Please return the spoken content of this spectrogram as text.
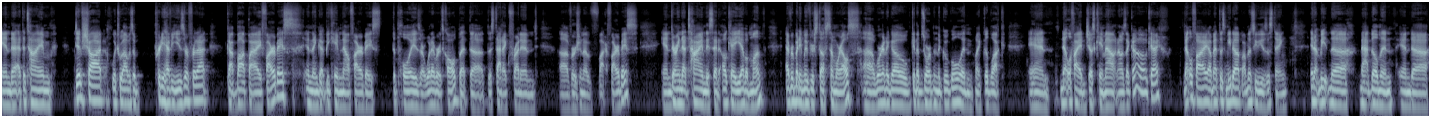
and uh, at the time, DivShot, which I was a pretty heavy user for that, got bought by Firebase, and then got became now Firebase deploys or whatever it's called, but the the static front end uh, version of Firebase. And during that time, they said, okay, you have a month. Everybody move your stuff somewhere else. Uh, we're gonna go get absorbed into Google, and like, good luck. And Netlify had just came out, and I was like, oh, okay. Netlify, I'm at this meetup. I'm just gonna use this thing. Ended up meeting the Matt Biilmann and uh,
